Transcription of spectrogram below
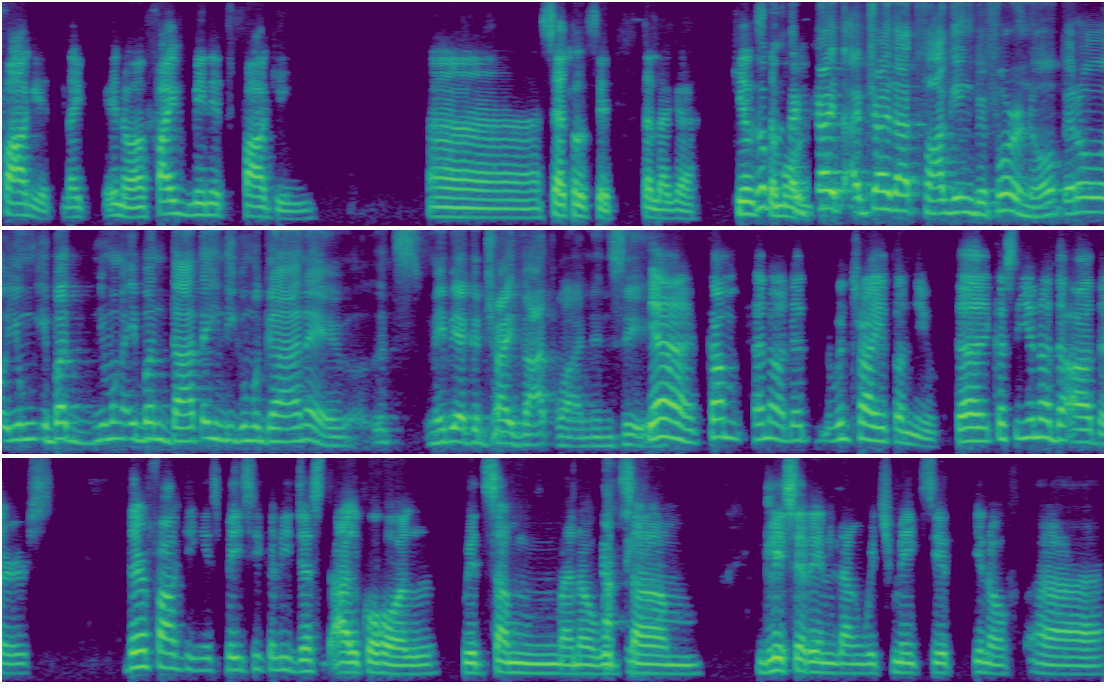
fog it, like you know, a five minute fogging uh, settles it talaga. Kills No, the but. I've tried I've tried that fogging before, no? Pero yung iba yung mga ibang dati hindi gumagana eh. Let's maybe I could try that one and see. Yeah, come. Ano, that we'll try it on you. Because you know the others, their fogging is basically just alcohol with some, ano, with Caffeine. some glycerin lang, which makes it, you know, uh,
